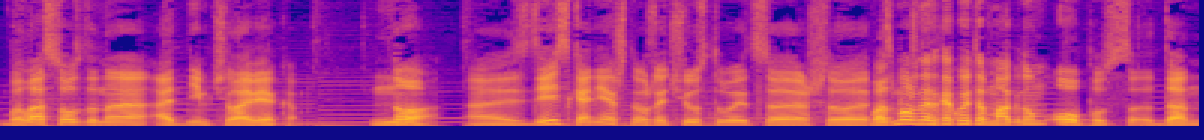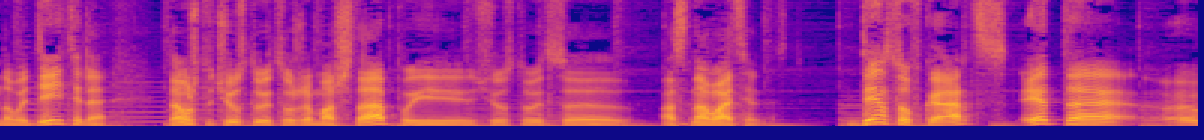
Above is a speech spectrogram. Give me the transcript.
была создана одним человеком. Но э, здесь, конечно, уже чувствуется, что, возможно, это какой-то магнум опус данного деятеля, потому что чувствуется уже масштаб и чувствуется основательность. Dance of Cards — это э,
